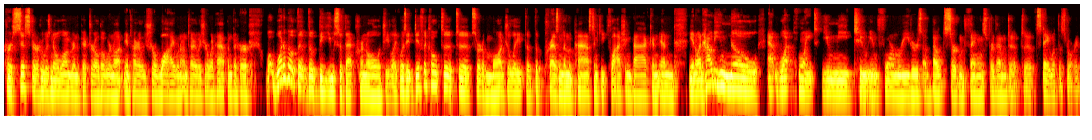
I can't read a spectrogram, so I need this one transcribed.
her sister who is no longer in the picture although we're not entirely sure why we're not entirely sure what happened to her. What, what about the, the the use of that chronology? Like was it difficult to to sort of modulate the the present and the past and keep flashing back? And and you know and how do you know at what point you need to inform readers about certain things for them to to stay with the story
